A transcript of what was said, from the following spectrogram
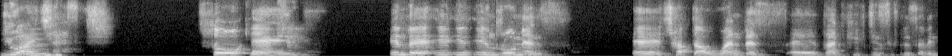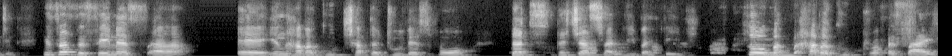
you are Mm. just. So Yes. uh, in the in, in Romans uh, chapter 1, verse uh, that 15, 16, 17, is that the same as uh, uh, in Habakkuk chapter 2, verse 4, that the just shall live by faith. So Mm. Habakkuk prophesied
